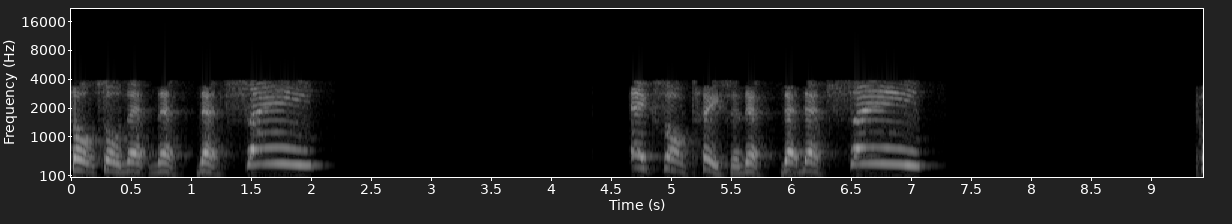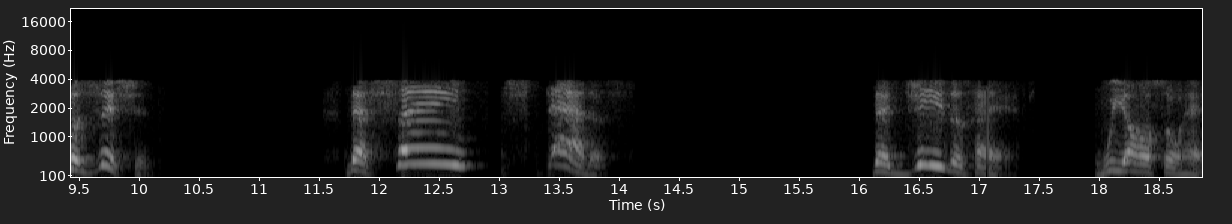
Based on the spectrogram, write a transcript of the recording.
So, so that, that, that same exaltation, that, that, that same position, that same status that Jesus has, we also have.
